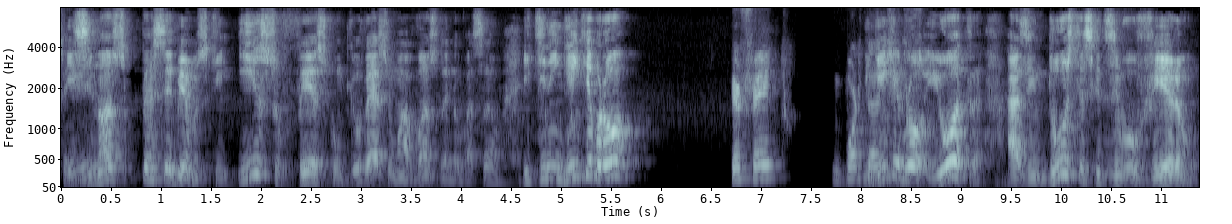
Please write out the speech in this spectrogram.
Sim. e se nós percebemos que isso fez com que houvesse um avanço da inovação e que ninguém quebrou. Perfeito. Importante. Ninguém quebrou. E outra, as indústrias que desenvolveram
